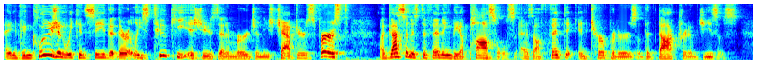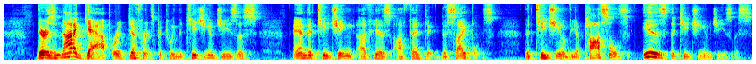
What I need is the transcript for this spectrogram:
In conclusion, we can see that there are at least two key issues that emerge in these chapters. First, Augustine is defending the apostles as authentic interpreters of the doctrine of Jesus. There is not a gap or a difference between the teaching of Jesus and the teaching of his authentic disciples. The teaching of the apostles is the teaching of Jesus.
